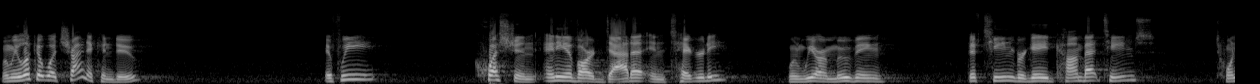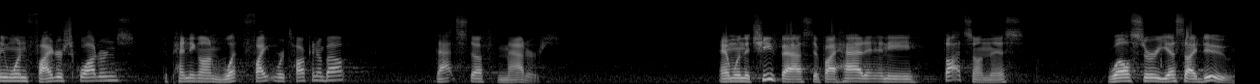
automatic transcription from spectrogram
When we look at what China can do, if we question any of our data integrity when we are moving 15 brigade combat teams, 21 fighter squadrons, depending on what fight we're talking about, that stuff matters. And when the chief asked if I had any thoughts on this, well, sir, yes, I do.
